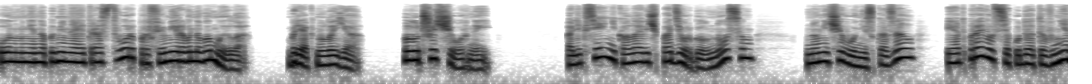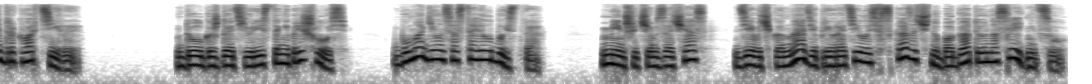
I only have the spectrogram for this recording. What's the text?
«Он мне напоминает раствор парфюмированного мыла», — брякнула я. «Лучше черный». Алексей Николаевич подергал носом, но ничего не сказал и отправился куда-то в недра квартиры. Долго ждать юриста не пришлось. Бумаги он составил быстро. Меньше чем за час девочка Надя превратилась в сказочно богатую наследницу.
